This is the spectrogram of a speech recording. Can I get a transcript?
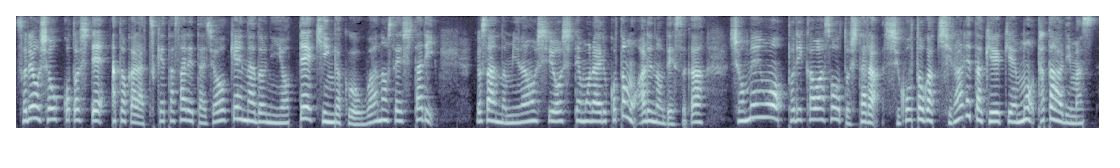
それを証拠として後から付け足された条件などによって金額を上乗せしたり、予算の見直しをしてもらえることもあるのですが、書面を取り交わそうとしたら仕事が切られた経験も多々あります。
